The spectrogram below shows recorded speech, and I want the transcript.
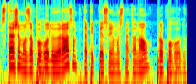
Стежимо за погодою разом та підписуємось на канал про погоду.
